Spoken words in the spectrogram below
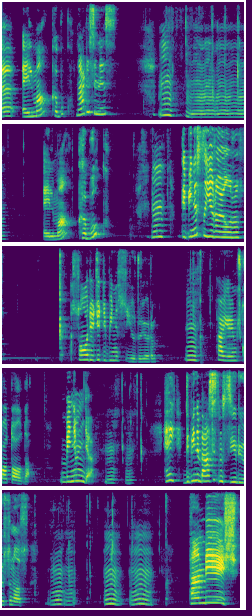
Ee, elma, kabuk neredesiniz? Elma, kabuk. Hmm, Dibini sıyırıyoruz. Sadece dibini sıyırıyorum. Hmm, Her yerim çikolata oldu. Benim de. Hmm, hmm. Hey, dibini bensiz mi sıyırıyorsunuz? Hmm, hmm, hmm. Pembiş.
